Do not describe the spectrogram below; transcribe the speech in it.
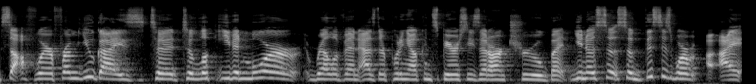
software from you guys to to look even more relevant as they're putting out conspiracies that aren't true. But you know so so this is where i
